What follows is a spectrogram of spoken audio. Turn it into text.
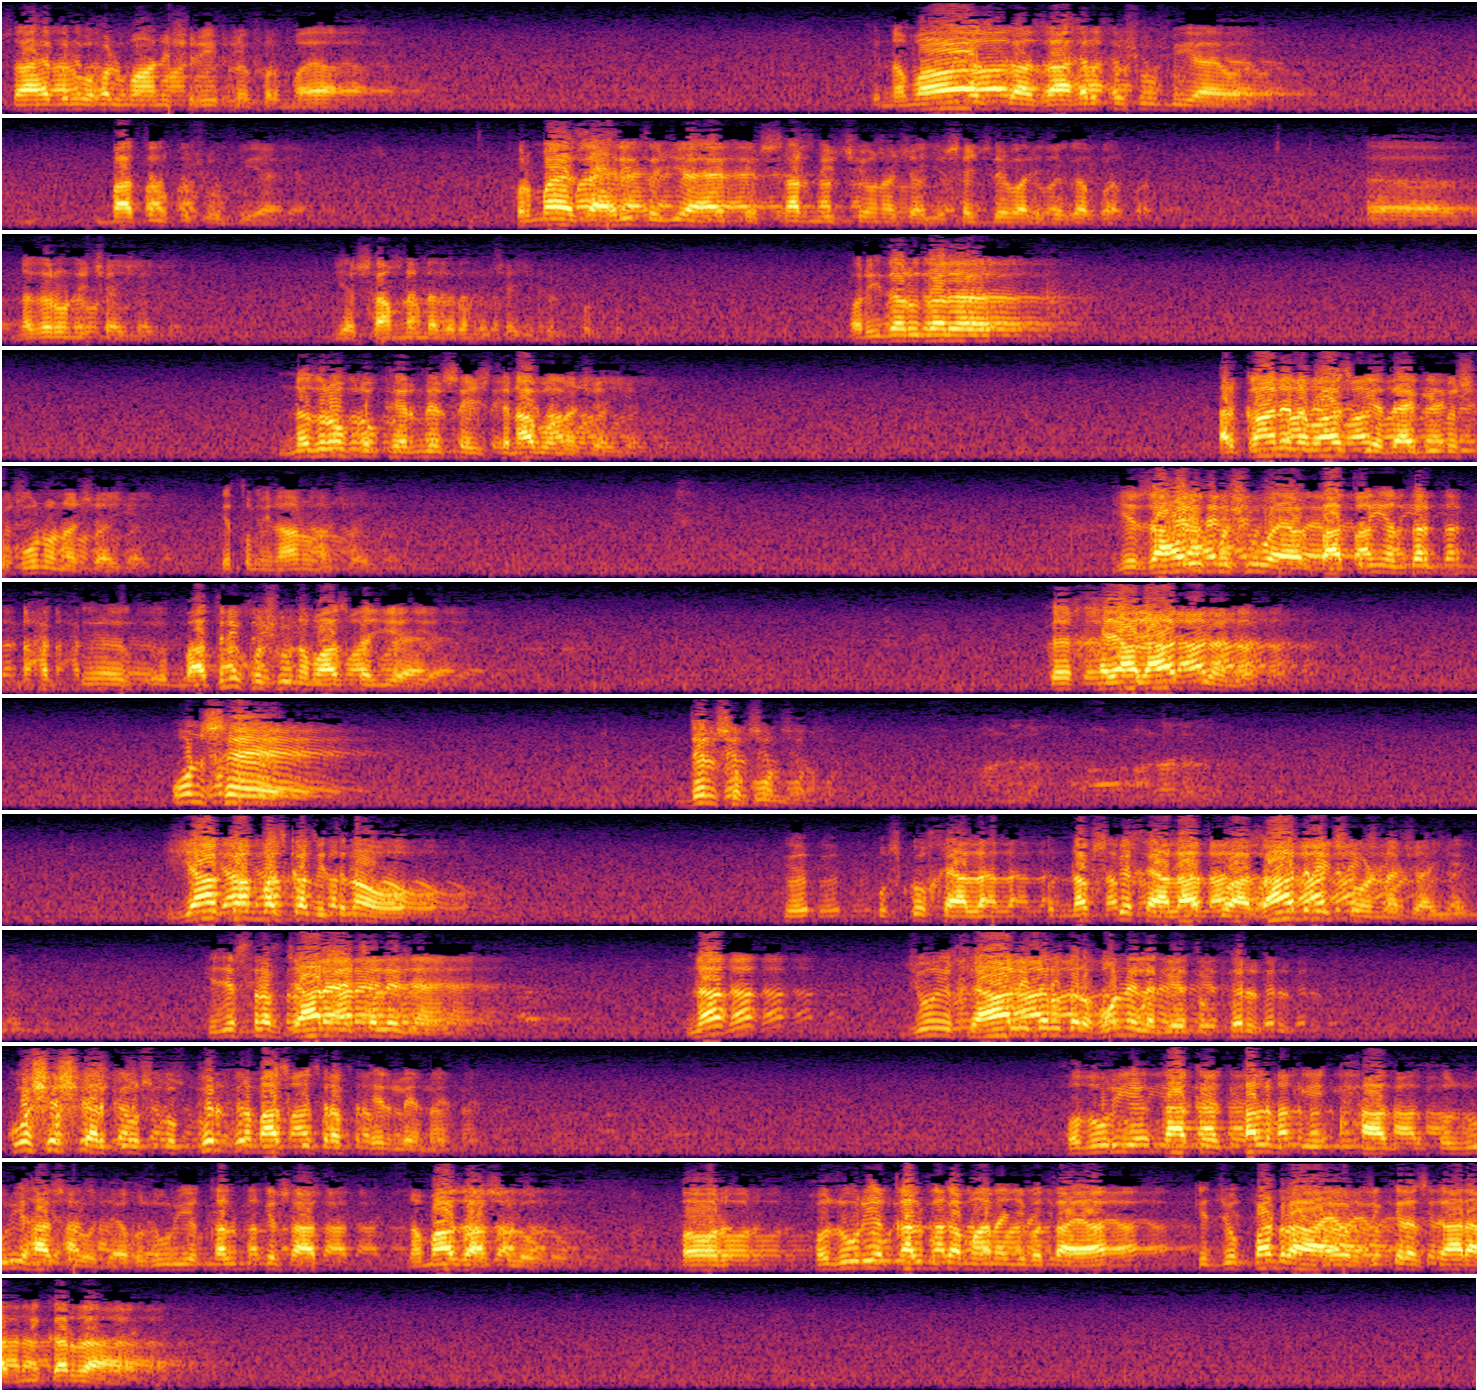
صاحب روح المان شریف نے فرمایا کہ نماز کا ظاہر خوشبو بھی ہے اور باطن خوشبو بھی ہے۔ فرمایا ظاہری تو یہ ہے کہ سر نیچے ہونا چاہیے، سجدے والی جگہ پر نظر ہونی چاہیے یا سامنے نظر ہونی چاہیے، بالکل۔ اور ادھر ادھر نظروں کو پھیرنے سے اجتناب ہونا چاہیے۔ ارکان نماز کی ادائیگی میں سکون ہونا چاہیے، اطمینان ہونا چاہیے۔ یہ ظاہری خوشبو ہے اور باطنی اندر باطنی خوشبو نماز کا یہ ہے کہ خیالات جو ہے نا ان سے دل سکون میں یا کم از کم اتنا ہو اس کو خیال نفس کے خیالات کو آزاد نہیں چھوڑنا چاہیے۔ کہ جس طرف جا رہے ہیں، چلے جائیں۔ نہ جو خیال ادھر ادھر ہونے لگے تو پھر کوشش کر کے اس کو پھر نماز کی طرف پھیر لینا۔ حضوری تاکہ قلب کی حضوری حاصل ہو جائے، حضوری قلب کے ساتھ نماز حاصل ہو۔ اور حضور قلب کا معنی یہ بتایا کہ جو پڑھ رہا ہے اور ذکر اسکار آدمی کر رہا ہے،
